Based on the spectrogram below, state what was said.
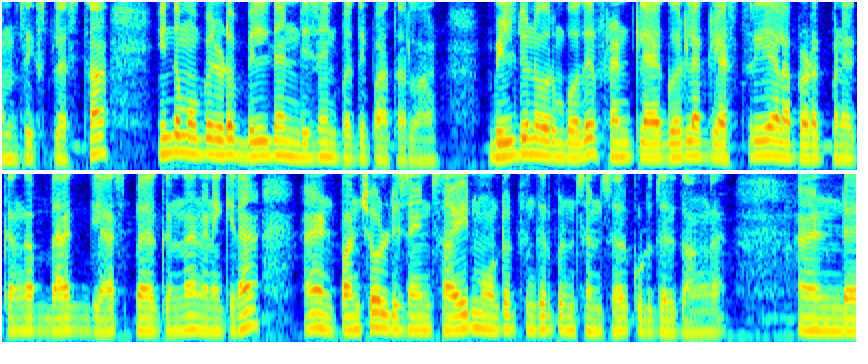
M six plus தான். இந்த மொபைலோட பில்ட் அண்ட் டிசைன் பற்றி பார்த்துடலாம். பில்டுன்னு வரும்போது ஃப்ரண்ட்டில் கொரிலா கிளாஸ் த்ரீ எல்லாம் ப்ரொடக்ட் பண்ணியிருக்காங்க பேக் கிளாஸ் பேக்குன்னு தான் நினைக்கிறேன். And punch hole design side mounted finger print sensor கொடுத்துருக்காங்க. அண்டு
